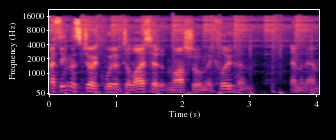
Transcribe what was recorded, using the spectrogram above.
I think this joke would have delighted Marshall McLuhan, Eminem,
